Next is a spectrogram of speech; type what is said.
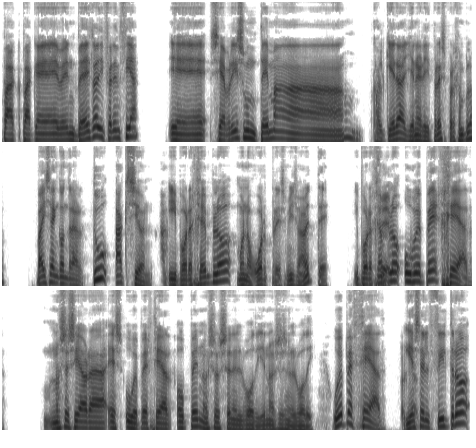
para que ve- veáis la diferencia, eh, si abrís un tema cualquiera, GeneratePress, por ejemplo, vais a encontrar tu acción Ah. y, por ejemplo, bueno, WordPress mismamente, y por ejemplo, VP Gead. No sé si ahora es VP Gead Open o eso es en el body, no, eso es en el body. VP Gead, y es el filtro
